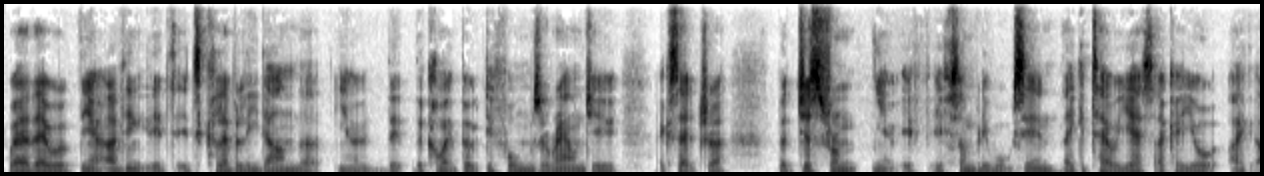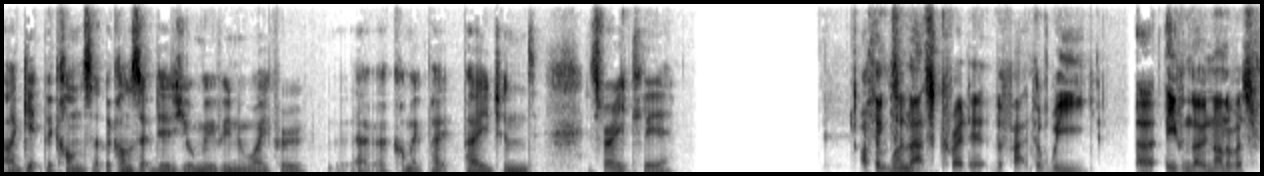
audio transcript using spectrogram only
where there were, you know, I think it's it's cleverly done that you know the, the comic book deforms around you, etc. But just from you know, if if somebody walks in, they could tell, yes, okay, you're, I, I get the concept. The concept is you're moving away through a, a comic page, and it's very clear. I think to Well, that's credit, the fact that we, uh, even though none of us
